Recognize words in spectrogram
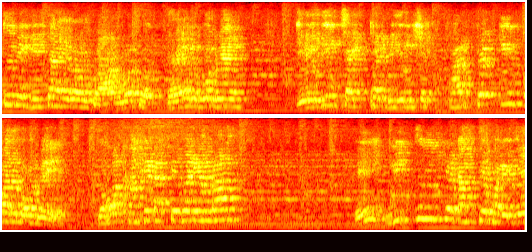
তুমি গীতা এবং ভাগবত অধ্যয়ন করবে যেদিন চারটা বিধি সে পারফেক্টলি পালন হবে তখন কাকে ডাকতে পারি আমরা? এই মৃত্যুদূতকে ডাকতে পারি। যে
